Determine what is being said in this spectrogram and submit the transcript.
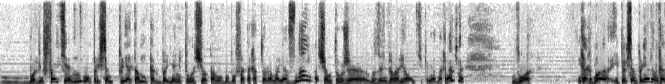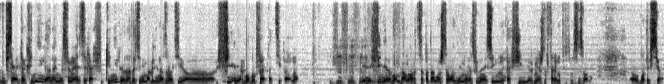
Бобби Фетте, но при всем при этом как бы я не получил того Боба Фетта, которого я знал, о чем ты уже говорил, типа, неоднократно. Вот. И как бы, и при всем при этом, как бы вся эта книга, она не воспринимается как книга, да, то есть они могли назвать ее филлер Боба Фетта, типа, ну, или филлер Мандалорца, потому что он для меня воспринимается именно как филлер между вторым и третьим сезоном. Вот и все.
